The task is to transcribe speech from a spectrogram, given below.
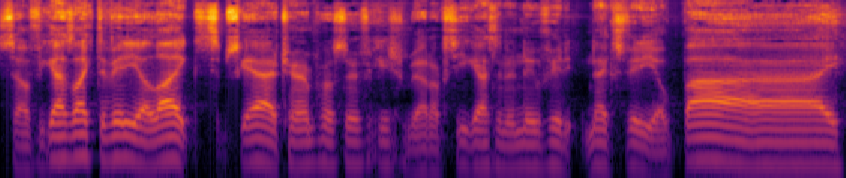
So if you guys like the video, like, subscribe, turn on post notification bell. I'll see you guys in the new vid next video. Bye.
